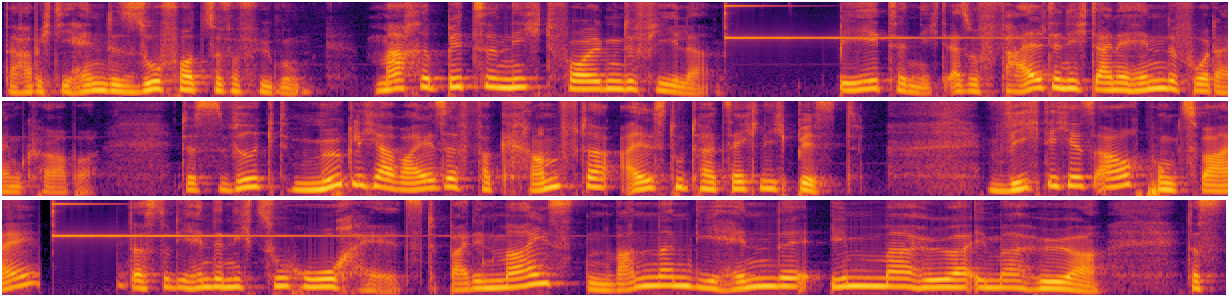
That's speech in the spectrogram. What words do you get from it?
Da habe ich die Hände sofort zur Verfügung. Mache bitte nicht folgende Fehler. Bete nicht, also falte nicht deine Hände vor deinem Körper. Das wirkt möglicherweise verkrampfter, als du tatsächlich bist. Wichtig ist auch, Punkt 2, dass du die Hände nicht zu hoch hältst. Bei den meisten wandern die Hände immer höher, immer höher. Das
